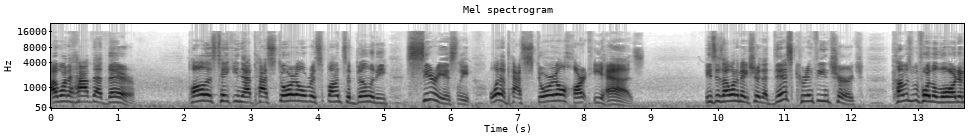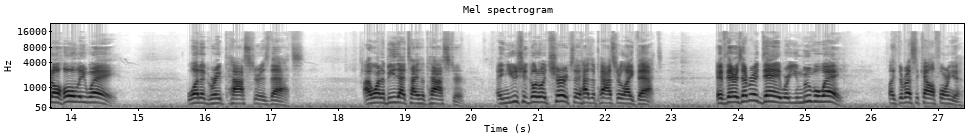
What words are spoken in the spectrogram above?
I want to have that there. Paul is taking that pastoral responsibility seriously what a pastoral heart he has. He says, I want to make sure that this Corinthian church comes before the Lord in a holy way. What a great pastor is that. I want to be that type of pastor. And you should go to a church that has a pastor like that. If there is ever a day where you move away, like the rest of California,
